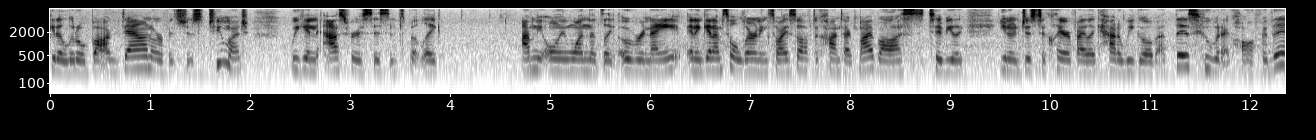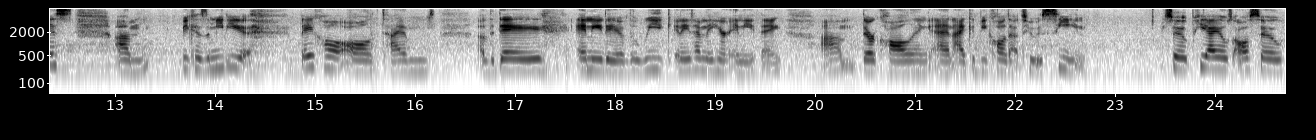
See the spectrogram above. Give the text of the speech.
get a little bogged down, or if it's just too much, we can ask for assistance. But like I'm the only one that's like overnight. And again, I'm still learning, so I still have to contact my boss to be like, you know, just to clarify, like, how do we go about this? Who would I call for this? Um, because the media, they call all times of the day, any day of the week, anytime they hear anything, um, they're calling and I could be called out to a scene. So PIOs also,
